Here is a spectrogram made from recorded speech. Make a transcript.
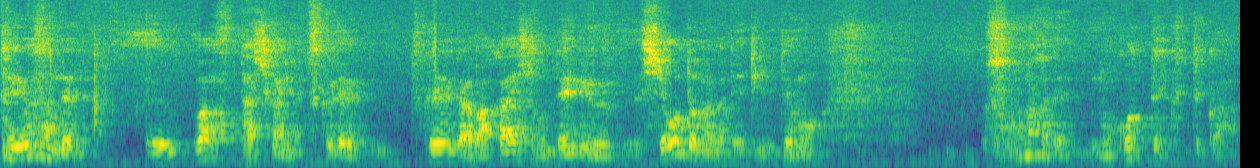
低予算では確かに作れる作れるから若い人もデビューしようと思えばできる。でもその中で残っていくっていうか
